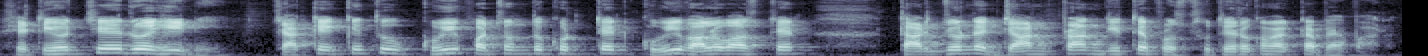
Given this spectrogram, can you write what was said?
সেটি হচ্ছে রোহিণী, যাকে কিন্তু খুবই পছন্দ করতেন, খুবই ভালোবাসতেন, তার জন্য যান প্রাণ দিতে প্রস্তুত, এরকম একটা ব্যাপার।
